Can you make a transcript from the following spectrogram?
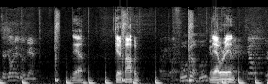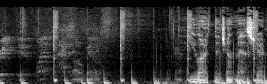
They're going into a game. Yeah. Get it popping. Booga booga. Yeah, we're in. You are the jump master.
